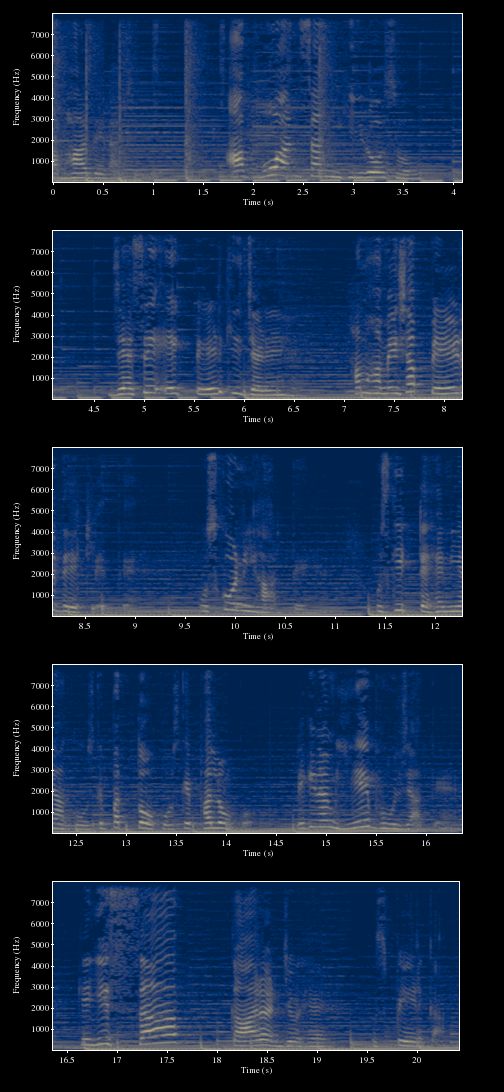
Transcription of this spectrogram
आभार देना चाहिए। आप वो अनसंग हीरोज हो, जैसे एक पेड़ की जड़ें हैं। हम हमेशा पेड़ देख लेते हैं, उसको निहारते हैं। उसकी टहनिया को, उसके पत्तों को, उसके फलों को। लेकिन हम ये भूल जाते हैं कि ये सब कारण जो है उस पेड़ का,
